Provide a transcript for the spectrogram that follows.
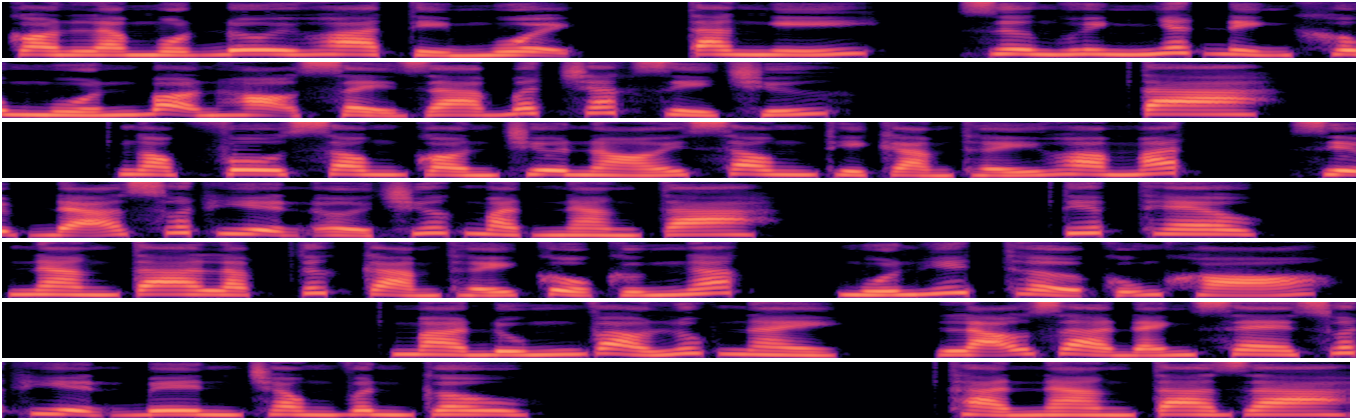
còn là một đôi hoa tỉ muội, ta nghĩ, Dương Huynh nhất định không muốn bọn họ xảy ra bất chắc gì chứ. Ta, Ngọc Vô Song còn chưa nói xong thì cảm thấy hoa mắt, Diệp đã xuất hiện ở trước mặt nàng ta. Tiếp theo, nàng ta lập tức cảm thấy cổ cứng ngắc, muốn hít thở cũng khó. Mà đúng vào lúc này, lão già đánh xe xuất hiện bên trong vân câu. Thả nàng ta ra.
